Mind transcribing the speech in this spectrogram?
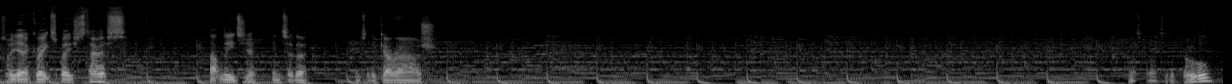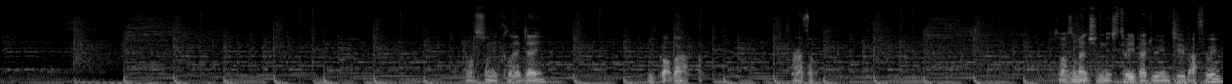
So yeah, great spacious terrace. That leads you into the into the garage. Let's go to the pool. On a sunny clear day, you've got that forever. So as I mentioned, it's three bedroom, two bathroom.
